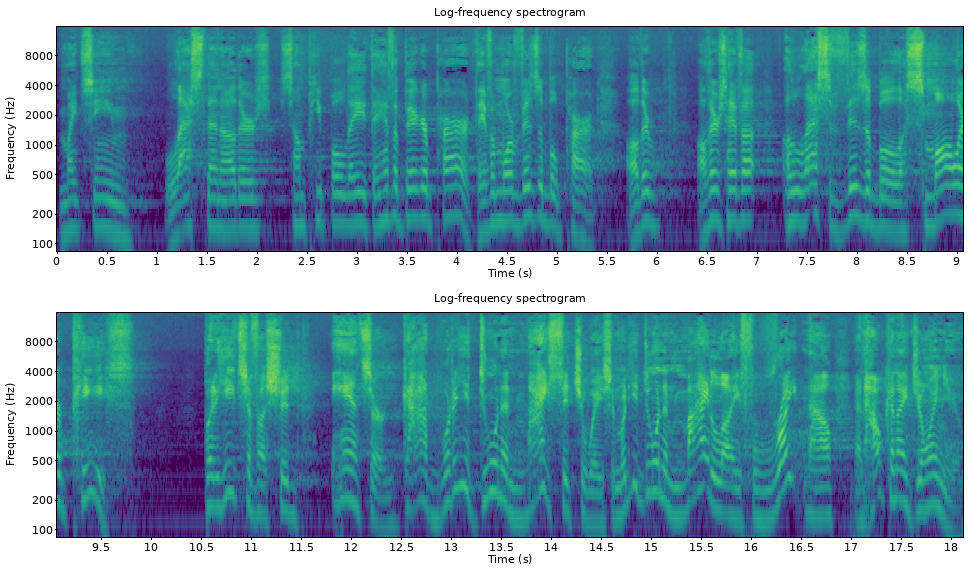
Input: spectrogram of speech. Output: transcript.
might seem less than others. Some people, they, they have a bigger part, they have a more visible part. Other, others have a, a less visible, a smaller piece. But each of us should answer God, what are you doing in my situation? What are you doing in my life right now? And how can I join you?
